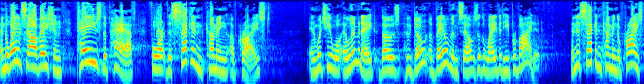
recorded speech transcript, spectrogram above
And the way of salvation paves the path for the second coming of Christ, in which He will eliminate those who don't avail themselves of the way that He provided. And this second coming of Christ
